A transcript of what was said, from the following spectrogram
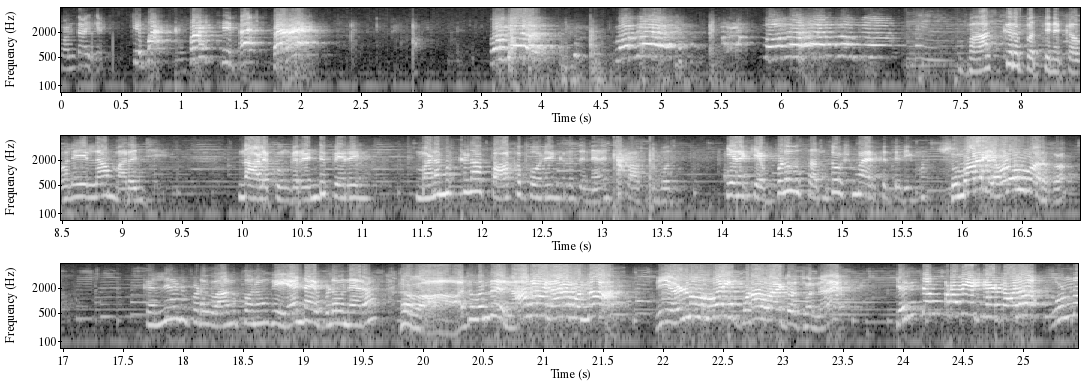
கொண்டாங்க. சீப்பா சீப்பா. பாஸ்கர பத்தின கவலையெல்லாம் மறைஞ்சு. நாளைக்கு உங்க ரெண்டு பேரையும் மணமக்களா பார்க்க போறேங்கிறத நினைச்சு பார்க்கும்போது எனக்கு எவ்வளவு சந்தோஷமா இருக்கு தெரியுமா? சுமார் எவ்வளவுமா இருக்கும்? கல்யாண புடவை வாங்க போனவங்க ஏன்டா இவ்வளவு நேரம்? அது வந்து நானா நேரம் பண்ணா நீ எழுநூறு ரூபாய்க்கு புடவை வாங்கிட்டு சொன்ன. எந்த புடவையை கேட்டாலும் ஒண்ணு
